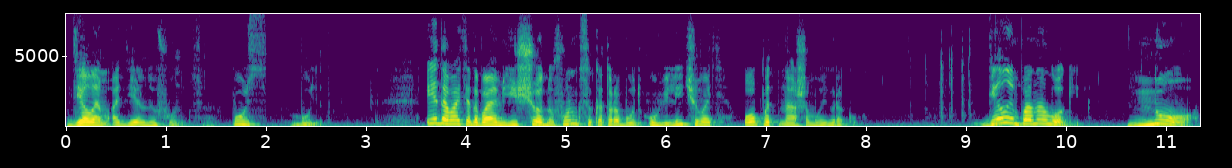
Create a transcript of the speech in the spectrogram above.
делаем отдельную функцию. Пусть будет. И давайте добавим еще одну функцию, которая будет увеличивать опыт нашему игроку. Делаем по аналогии. Но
